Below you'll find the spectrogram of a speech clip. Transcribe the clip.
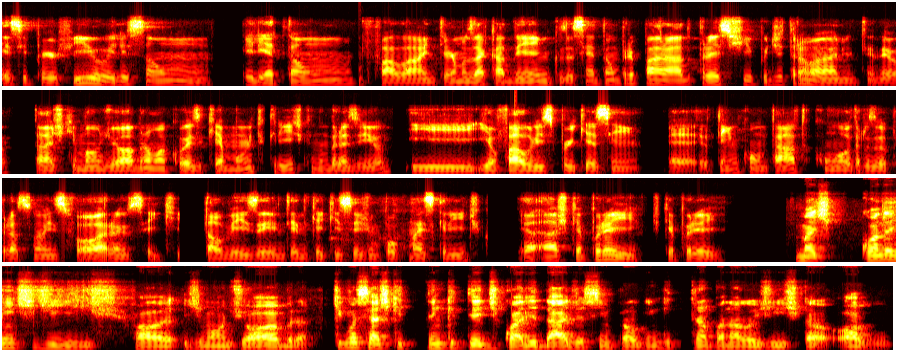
esse perfil, eles são ele é tão, falar em termos acadêmicos, assim, é tão preparado para esse tipo de trabalho, entendeu? Então, acho que mão de obra é uma coisa que é muito crítica no Brasil, e, e eu falo isso porque, assim, é, eu tenho contato com outras operações fora, eu sei que talvez eu entendo que aqui seja um pouco mais crítico. Eu acho que é por aí, acho que é por aí. Mas quando a gente diz, fala de mão de obra, o que você acha que tem que ter de qualidade assim para alguém que trampa na logística, óbvio,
